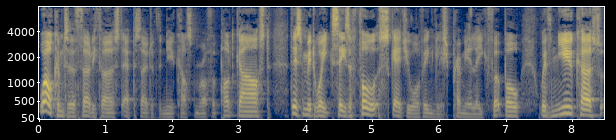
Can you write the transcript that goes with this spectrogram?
Welcome to the 31st episode of the New Customer Offer podcast. This midweek sees a full schedule of English Premier League football with Newcastle,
